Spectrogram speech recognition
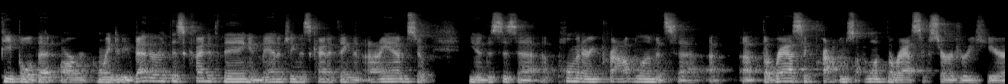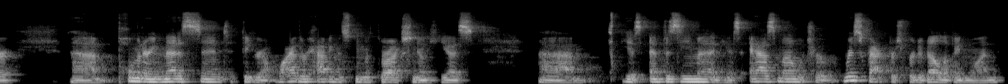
people that are going to be better at this kind of thing and managing this kind of thing than I am. So, you know, this is a, a pulmonary problem, it's a, a, a, thoracic problem. So, I want thoracic surgery here um, pulmonary medicine to figure out why they're having this pneumothorax. You know, he has um, he has emphysema and he has asthma, which are risk factors for developing one.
